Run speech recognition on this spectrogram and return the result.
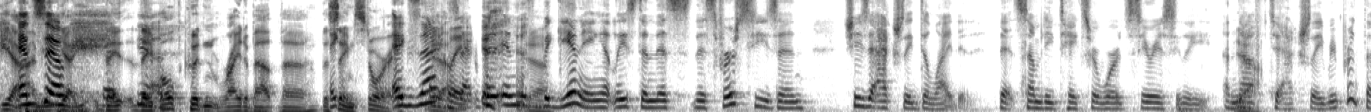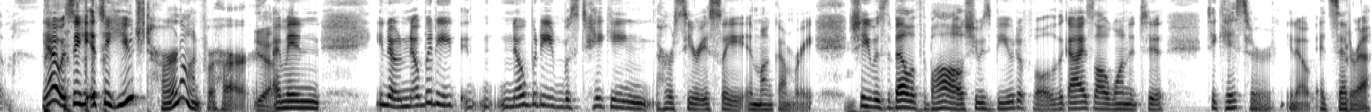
Yeah. And I mean, so- yeah, they, they yeah. both couldn't write about the, the same story. exactly. Yeah. Exactly. But in the Yeah. beginning, at least in this this first season, she's actually delighted that somebody takes her words seriously enough to actually reprint them. yeah, it was a, it's a huge turn on for her. Yeah. I mean, you know, nobody nobody was taking her seriously in Montgomery. She was the belle of the ball. She was beautiful. The guys all wanted to to kiss her, you know, etc.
